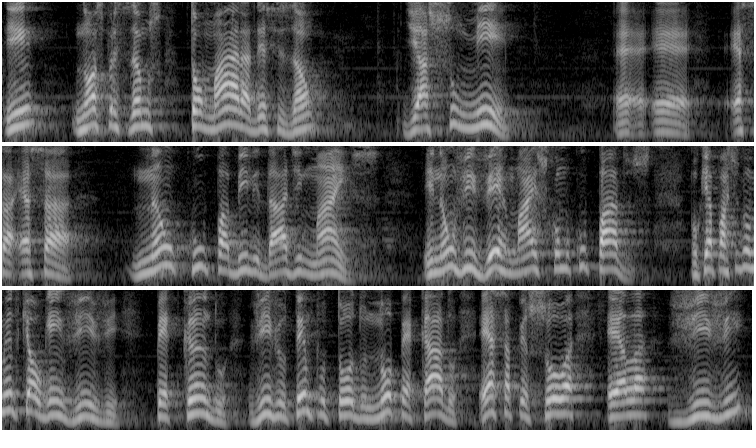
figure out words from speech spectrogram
E nós precisamos tomar a decisão de assumir é, é essa, essa não culpabilidade mais e não viver mais como culpados. Porque a partir do momento que alguém vive pecando, vive o tempo todo no pecado, essa pessoa ela vive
